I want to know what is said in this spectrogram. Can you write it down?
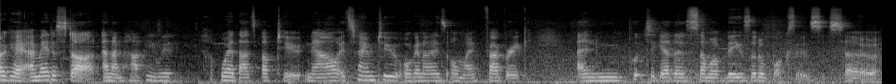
Okay, I made a start and I'm happy with where that's up to. Now it's time to organise all my fabric and put together some of these little boxes. So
